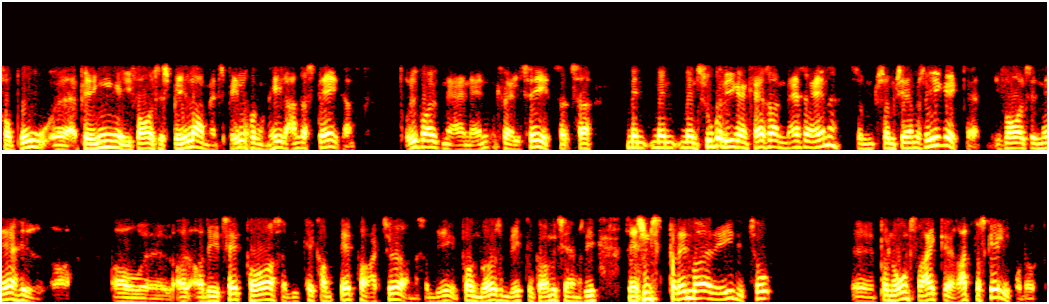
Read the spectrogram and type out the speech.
forbrug øh, af penge i forhold til spillere. Man spiller på nogle helt andre stadion. Fodbolden er en anden kvalitet. Så, så, men, men, men Superligaen kan så en masse andet, som, som Champions League ikke kan, i forhold til nærhed og og, øh, og, og det er tæt på os, og vi kan komme tæt på aktørerne som vi, på en måde, som vi ikke kan komme i Champions League. Så jeg synes, på den måde er det egentlig to, øh, på nogen stræk, øh, ret forskellige produkter.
